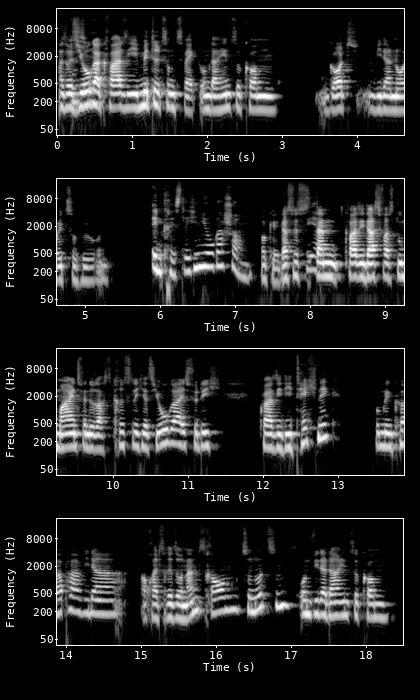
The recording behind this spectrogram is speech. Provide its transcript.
Also ist Yoga quasi Mittel zum Zweck, um dahin zu kommen, Gott wieder neu zu hören. Im christlichen Yoga schon. Okay, das ist ja. dann quasi das, was du meinst, wenn du sagst, christliches Yoga ist für dich quasi die Technik, um den Körper wieder auch als Resonanzraum zu nutzen und wieder dahin zu kommen,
